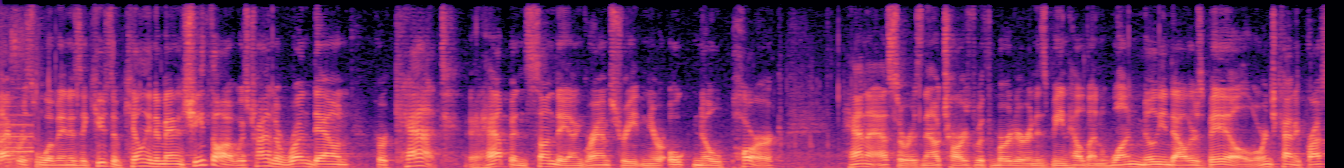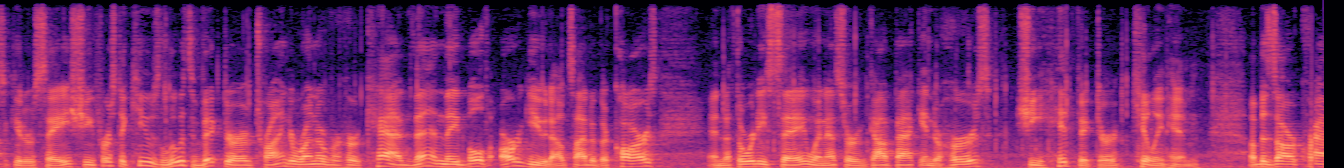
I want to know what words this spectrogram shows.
Cypress woman is accused of killing a man she thought was trying to run down her cat. It happened Sunday on Graham Street near Oak Knoll Park. Hannah Esser is now charged with murder and is being held on $1 million bail. Orange County prosecutors say she first accused Louis Victor of trying to run over her cat. Then they both argued outside of their cars. And authorities say when Esser got back into hers, she hit Victor, killing him. A bizarre crash.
